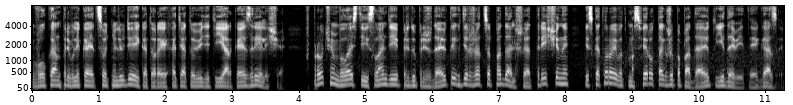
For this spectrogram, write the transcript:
Вулкан привлекает сотни людей, которые хотят увидеть яркое зрелище. Впрочем, власти Исландии предупреждают их держаться подальше от трещины, из которой в атмосферу также попадают ядовитые газы.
